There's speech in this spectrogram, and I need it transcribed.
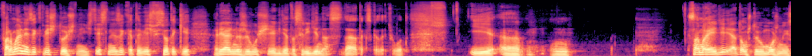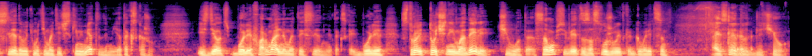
формальный язык вещь точная. Естественный язык это вещь все-таки реально живущая где-то среди нас, да, так сказать. Вот. И э, сама идея о том, что его можно исследовать математическими методами, я так скажу, и сделать более формальным это исследование, так сказать, более строить точные модели чего-то, само по себе это заслуживает, как говорится, А исследовать для чего?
